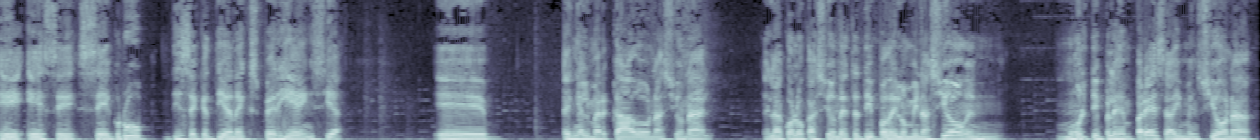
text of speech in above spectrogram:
ESC Group, dice que tiene experiencia eh, en el mercado nacional, en la colocación de este tipo de iluminación en múltiples empresas y menciona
